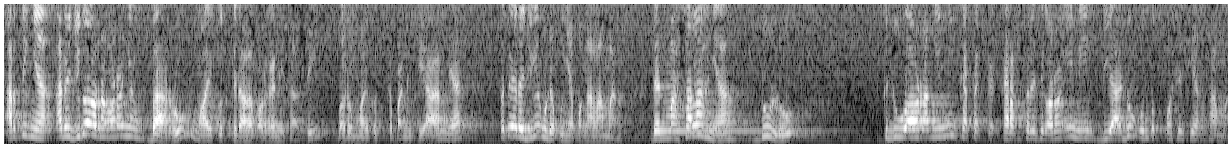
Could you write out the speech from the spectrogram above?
Artinya ada juga orang-orang yang baru mau ikut ke dalam organisasi baru mau ikut kepanitiaan ya. Tapi ada juga yang udah punya pengalaman. Dan masalahnya dulu kedua orang ini karakteristik orang ini diadu untuk posisi yang sama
